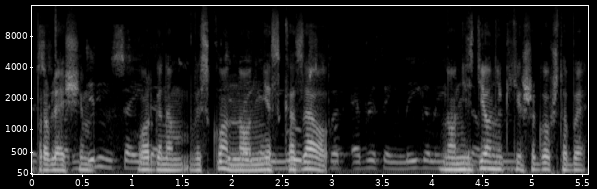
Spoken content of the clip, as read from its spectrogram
управляющим органом в ИСКОН, но он не сказал, но он не сделал никаких шагов, чтобы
